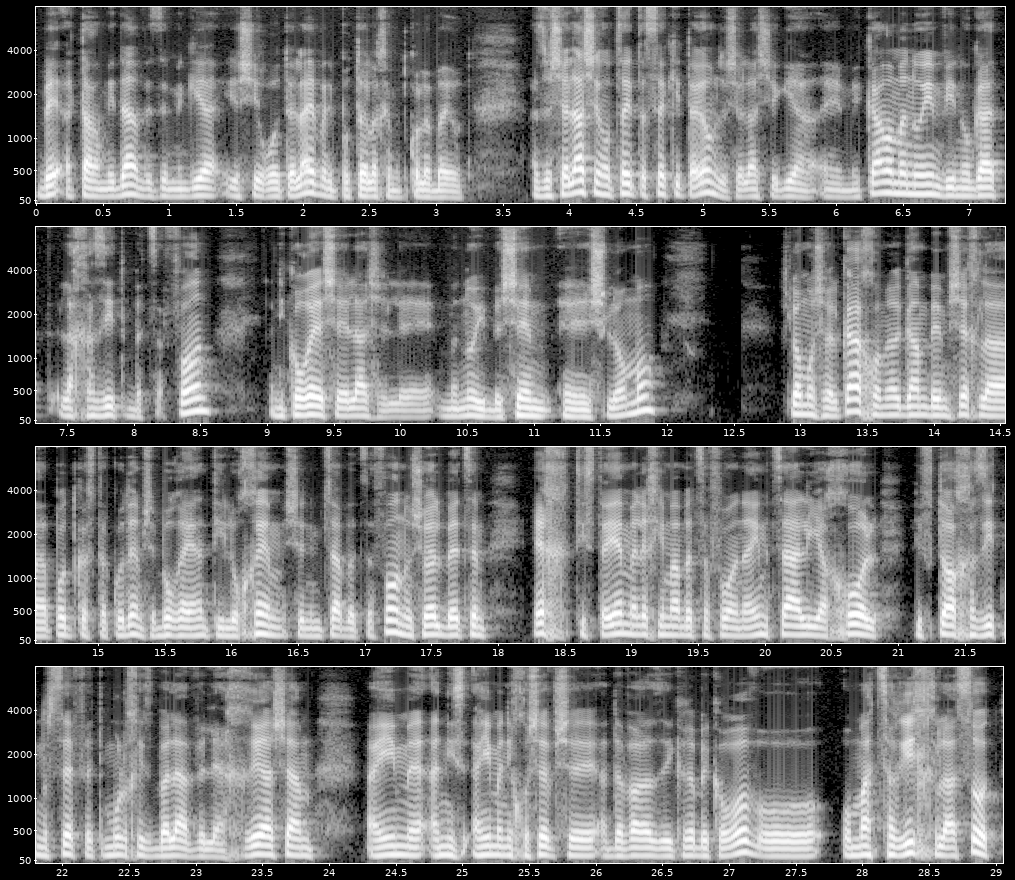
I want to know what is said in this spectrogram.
באתר מידע, וזה מגיע ישירות אליי ואני פותר לכם את כל הבעיות. אז השאלה שאני רוצה להתעסק איתה היום, זו שאלה שהגיעה אה, מכמה מנויים והיא נוגעת לחזית בצפון. אני קורא שאלה של אה, מנוי בשם אה, שלמה. שלמה שואל כך, אומר גם בהמשך לפודקאסט הקודם שבו ראיינתי לוחם שנמצא בצפון, הוא שואל בעצם איך תסתיים הלחימה בצפון, האם צה"ל יכול לפתוח חזית נוספת מול חיזבאללה ולהכריע שם, האם אני, האם אני חושב שהדבר הזה יקרה בקרוב, או, או מה צריך לעשות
